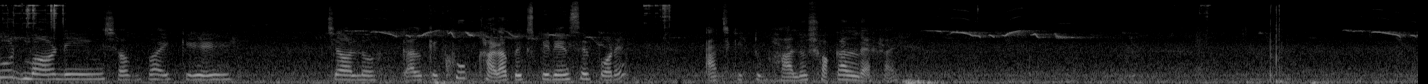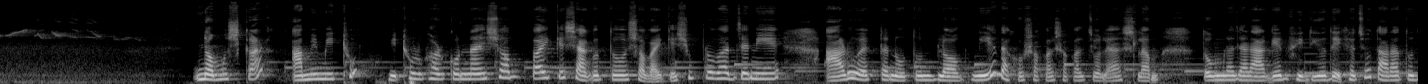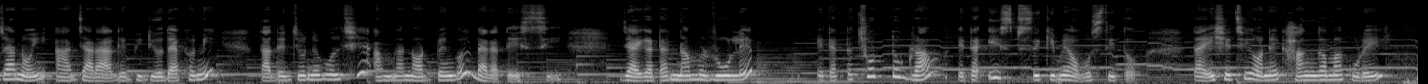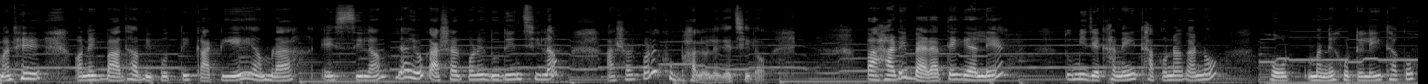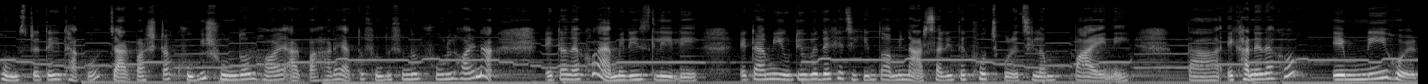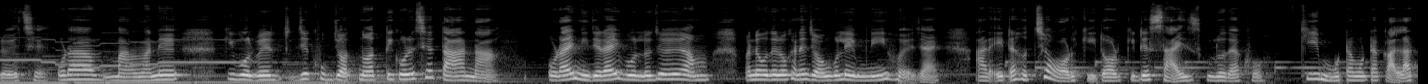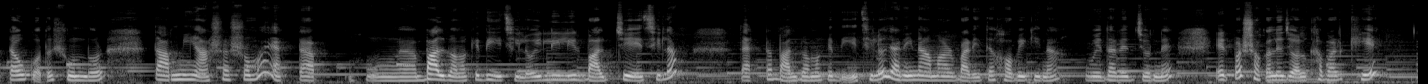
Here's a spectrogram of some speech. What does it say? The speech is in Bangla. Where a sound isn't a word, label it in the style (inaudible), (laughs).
গুড মর্নিং সবাইকে। চলো, কালকে খুব খারাপ এক্সপিরিয়েন্সের পরে আজকে একটু ভালো সকাল দেখায় নমস্কার, আমি মিঠু। মিঠুর ঘর কন্যায় সবাইকে স্বাগত, সবাইকে সুপ্রভাত জানিয়ে আরও একটা নতুন ব্লগ নিয়ে দেখো সকাল সকাল চলে আসলাম। তোমরা যারা আগের ভিডিও দেখেছ তারা তো জানোই, আর যারা আগের ভিডিও দেখোনি তাদের জন্য বলছি আমরা নর্থ বেঙ্গল বেড়াতে এসেছি। জায়গাটার নাম রোলে, এটা একটা ছোট্ট গ্রাম, এটা ইস্ট সিকিমে অবস্থিত। তাই এসেছি অনেক হাঙ্গামা করেই। মানে অনেক বাধা বিপত্তি কাটিয়েই আমরা এসছিলাম। যাই হোক, আসার পরে দুদিন ছিলাম। আসার পরে খুব ভালো লেগেছিল। পাহাড়ে বেড়াতে গেলে তুমি যেখানেই থাকো না কেন, হোট মানে হোটেলেই থাকো, হোমস্টেতেই থাকো, চারপাশটা খুবই সুন্দর হয় আর পাহাড়ে এত সুন্দর সুন্দর ফুল হয় না? এটা দেখো অ্যামেরিজ লিলি। এটা আমি ইউটিউবে দেখেছি, কিন্তু আমি নার্সারিতে খোঁজ করেছিলাম, পাইনি। তা এখানে দেখো এমনিই হয়ে রয়েছে। ওরা মানে কি বলবে, যে খুব যত্ন আত্তি করেছে তা না। ওরাই নিজেরাই বলল যে মানে ওদের ওখানে জঙ্গলে এমনিই হয়ে যায়। আর এটা হচ্ছে অর্কিড। অর্কিডের সাইজগুলো দেখো, কি মোটা মোটা কালারটাও কত সুন্দর। তা আমি আসার সময় একটা বাল্ব আমাকে দিয়েছিল। ওই লিলির বাল্ব চেয়েছিলাম। তা একটা বাল্ব আমাকে দিয়েছিল, জানি না আমার বাড়িতে হবে কি না ওয়েদারের জন্যে। এরপর সকালে জলখাবার খেয়ে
